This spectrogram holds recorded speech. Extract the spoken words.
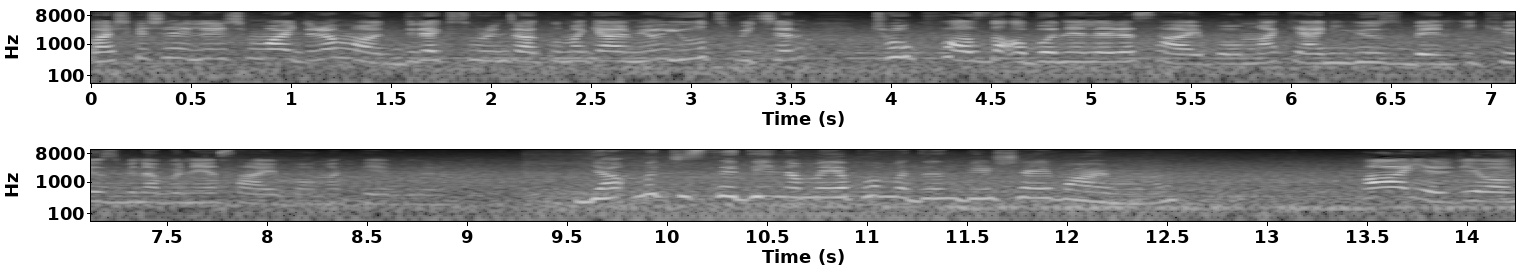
Başka şeyler için vardır ama direkt sorunca aklıma gelmiyor. YouTube için çok fazla abonelere sahip olmak yani 100 bin, 200 bin aboneye sahip olmak diyebilirim. Yapmak istediğin ama yapamadığın bir şey var mı? Hayır yok.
